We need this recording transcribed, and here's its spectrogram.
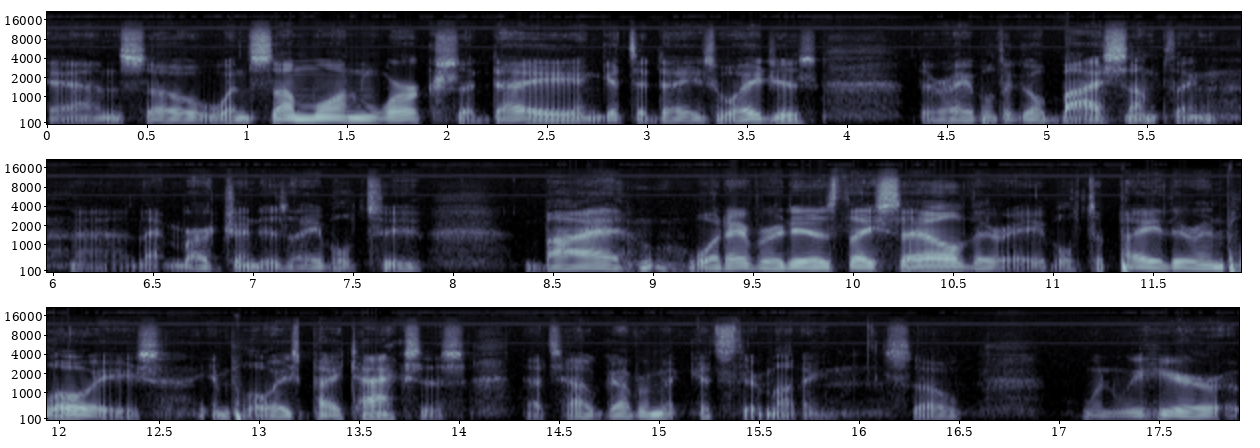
And so when someone works a day and gets a day's wages, they're able to go buy something. Uh, that merchant is able to buy whatever it is they sell. They're able to pay their employees. Employees pay taxes. That's how government gets their money. So when we hear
